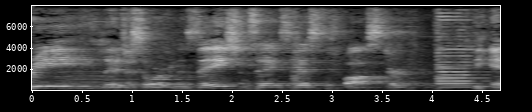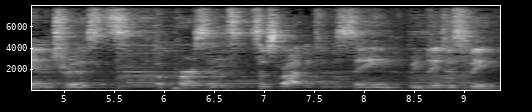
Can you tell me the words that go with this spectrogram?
Religious organizations exist to foster the interests of persons subscribing to the same religious faith.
